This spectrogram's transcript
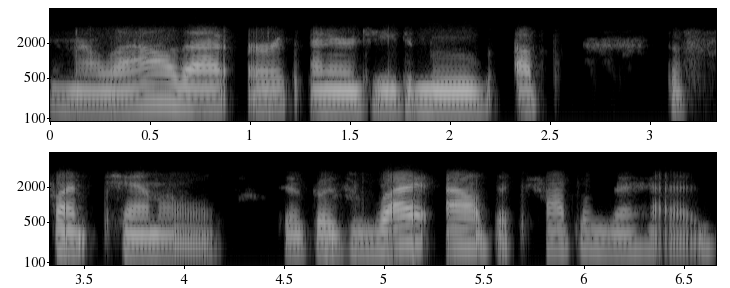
And allow that earth energy to move up the front channels. So it goes right out the top of the head.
